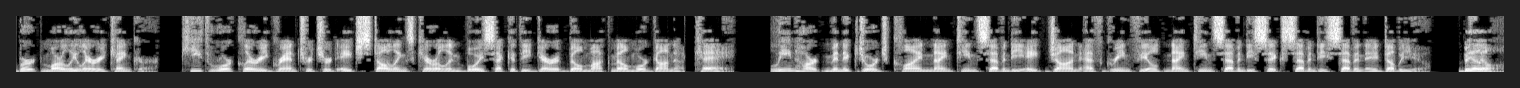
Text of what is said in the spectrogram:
Bert Marley Larry Kenker Keith Roark Larry Grant Richard H. Stallings Carolyn Boysekathy Garrett Bill Mockmel Morgana, K. Leanhart Minnick George Klein 1978 John F. Greenfield 1976–77 A.W. Bill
